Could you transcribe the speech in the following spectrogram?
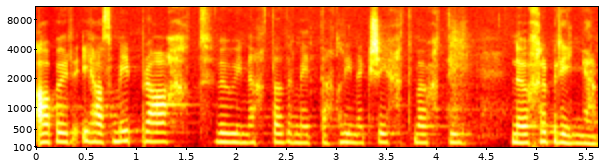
aber ich habe es mitgebracht, weil ich euch damit eine kleine Geschichte möchte näher bringen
